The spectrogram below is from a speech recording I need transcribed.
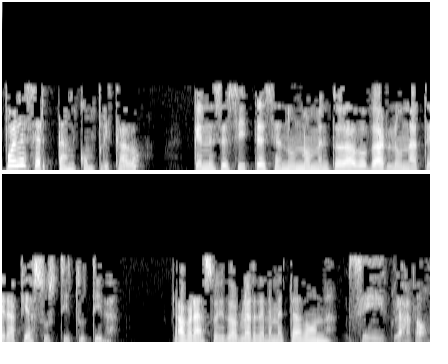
Puede ser tan complicado que necesites en un momento dado darle una terapia sustitutiva. Habrás oído hablar de la metadona. Sí, claro.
